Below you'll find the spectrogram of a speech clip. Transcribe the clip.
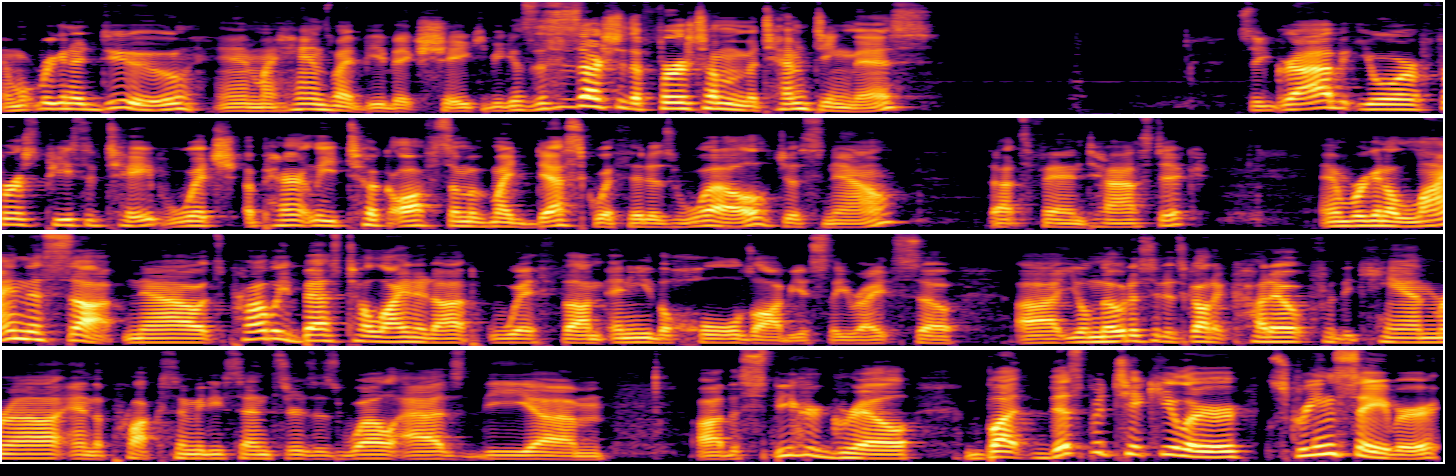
And what we're going to do, and my hands might be a bit shaky because this is actually the first time I'm attempting this. So you grab your first piece of tape, which apparently took off some of my desk with it as well just now. That's fantastic. And we're going to line this up. Now, it's probably best to line it up with um, any of the holes, obviously, right? So uh, you'll notice that it's got a cutout for the camera and the proximity sensors as well as the... Um, uh, the speaker grill, but this particular screensaver,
